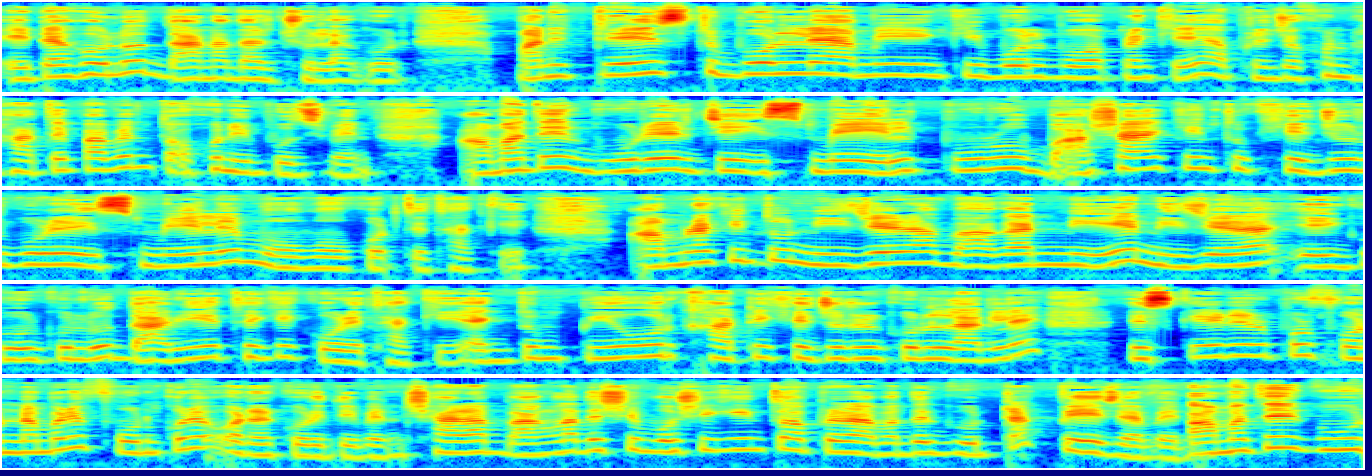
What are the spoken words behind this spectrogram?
এটা হলো দানাদার ঝোলা গুড়। মানে টেস্ট বললে আমি কি বলব আপনাকে, আপনি যখন হাতে পাবেন তখনই বুঝবেন। আমাদের গুড়ের যে স্মেল পুরো বাসায় কিন্তু খেজুর গুড়ের স্মেলে মৌ মৌ করতে থাকে। আমরা কিন্তু নিজেরা বাগান নিয়ে নিজেরা এই গুড়গুলো দাঁড়িয়ে থেকে করে থাকি। একদম পিওর খাঁটি খেজুরের গুড় লাগলে স্ক্রিনের উপর ফোন নাম্বারে ফোন করে অর্ডার করে দিবেন। সারা বাংলাদেশে বসে কিন্তু আপনারা আমাদের গুড়টা পেয়ে যাবেন। আমাদের গুড়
